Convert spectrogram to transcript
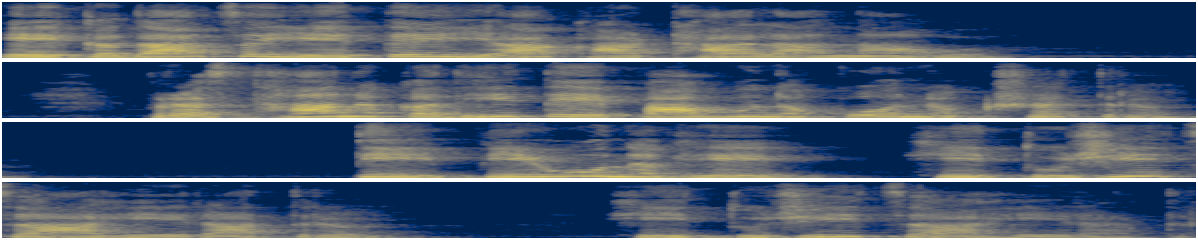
एकदाच येते या काठाला नाव. प्रस्थान कधी ते पाहू नको नक्षत्र. ती पिऊन घे ही तुझीच आहे रात्र ही तुझीच आहे रात्र.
